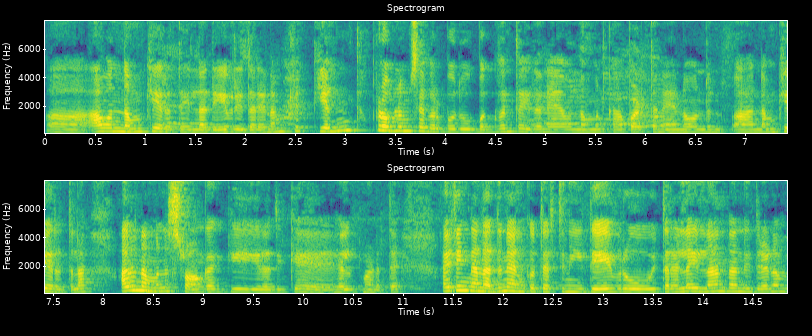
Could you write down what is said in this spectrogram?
ಆ, ಒಂದು ನಂಬಿಕೆ ಇರುತ್ತೆ ಇಲ್ಲ ದೇವ್ರಿದ್ದಾರೆ ನಮಗೆ ಎಂಥ ಪ್ರಾಬ್ಲಮ್ಸೇ ಬರ್ಬೋದು ಭಗವಂತ ಇದ್ದಾನೆ ಅವ್ನು ನಮ್ಮನ್ನು ಕಾಪಾಡ್ತಾನೆ ಅನ್ನೋ ಒಂದು ನಂಬಿಕೆ ಇರುತ್ತಲ್ಲ ಅದು ನಮ್ಮನ್ನು ಸ್ಟ್ರಾಂಗ್ ಆಗಿ ಇರೋದಕ್ಕೆ ಹೆಲ್ಪ್ ಮಾಡುತ್ತೆ. ಐ ಥಿಂಕ್ ನಾನು ಅದನ್ನೇ ಅನ್ಕೋತಾ ಇರ್ತೀನಿ ಈ ದೇವರು ಈ ಥರ ಎಲ್ಲ ಇಲ್ಲ ಅಂತಂದಿದ್ರೆ ನಾವು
